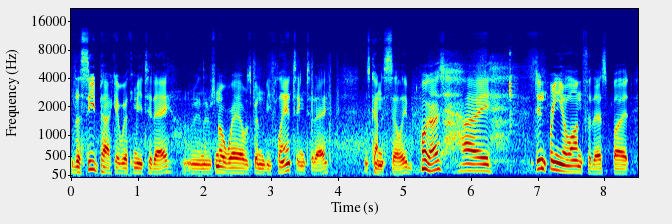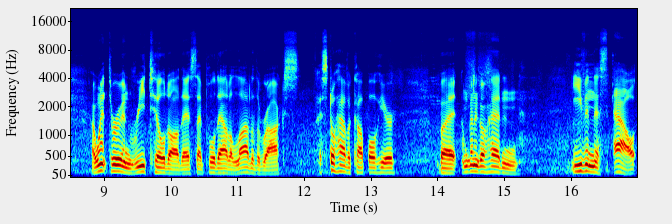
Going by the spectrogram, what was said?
the seed packet with me today. I mean, there's no way I was going to be planting today. It's kind of silly. Well, guys, I didn't bring you along for this, but I went through and re-tilled all this. I pulled out a lot of the rocks. I still have a couple here, but I'm gonna go ahead and even this out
